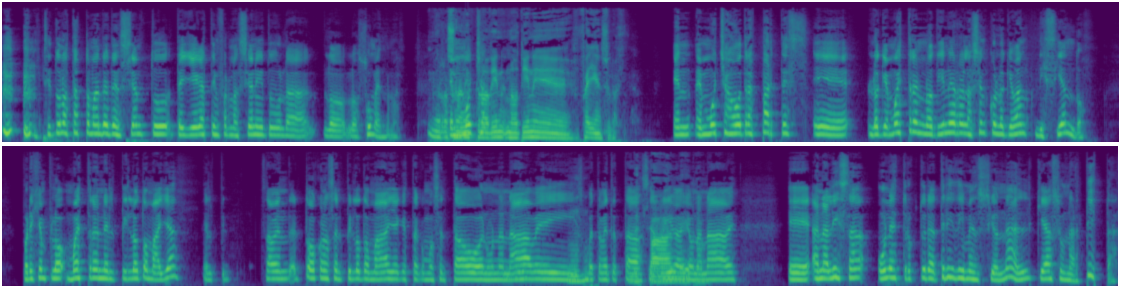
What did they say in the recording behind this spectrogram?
si tú no estás tomando atención, tú te llega esta información y tú la, lo, lo sumes nomás. Mi razonamiento no, tiene, no tiene falla en su lógica. En, en muchas otras partes, eh, lo que muestran no tiene relación con lo que van diciendo. Por ejemplo, muestran el piloto Maya. El, Saben, todos conocen el piloto Maya que está como sentado en una nave y supuestamente está hacia arriba y una nave. Eh, analiza una estructura tridimensional que hace un artista.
